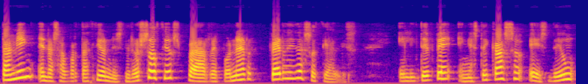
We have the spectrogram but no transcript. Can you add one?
También en las aportaciones de los socios para reponer pérdidas sociales. El ITP en este caso es de un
